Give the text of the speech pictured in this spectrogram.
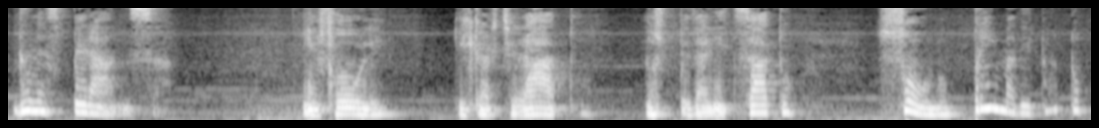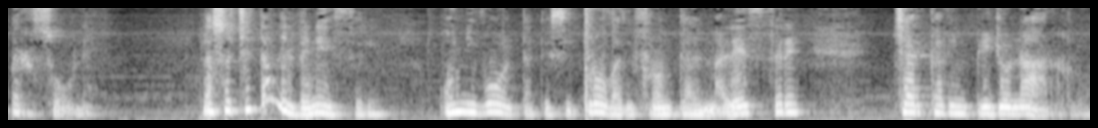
di una speranza. Il fole, il carcerato, l'ospedalizzato sono prima di tutto persone. La società del benessere, ogni volta che si trova di fronte al malessere, cerca di imprigionarlo,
